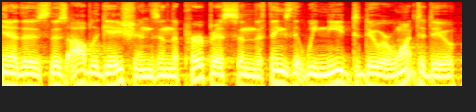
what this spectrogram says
you know those those obligations and the purpose and the things that we need to do or want to do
